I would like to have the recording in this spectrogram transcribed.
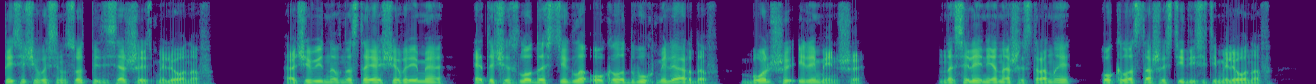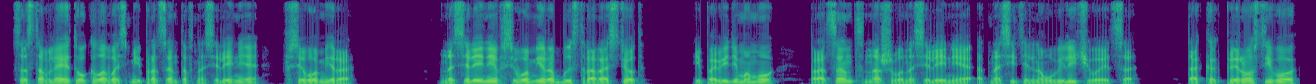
1856 миллионов. Очевидно, в настоящее время это число достигло около 2 миллиардов, больше или меньше. Население нашей страны, около 160 миллионов, составляет около 8% населения всего мира. Население всего мира быстро растет, и, по-видимому, процент нашего населения относительно увеличивается – так как прирост его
